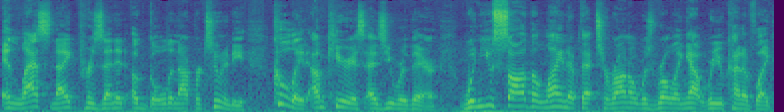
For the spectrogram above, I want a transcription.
and last night presented a golden opportunity Kool-Aid I'm curious as you were there when you saw the lineup that Toronto was rolling out were you kind of like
